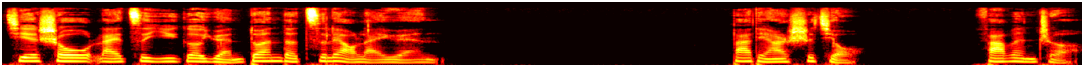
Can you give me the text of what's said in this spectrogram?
接收来自一个远端的资料来源。八点二十九，发问者：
